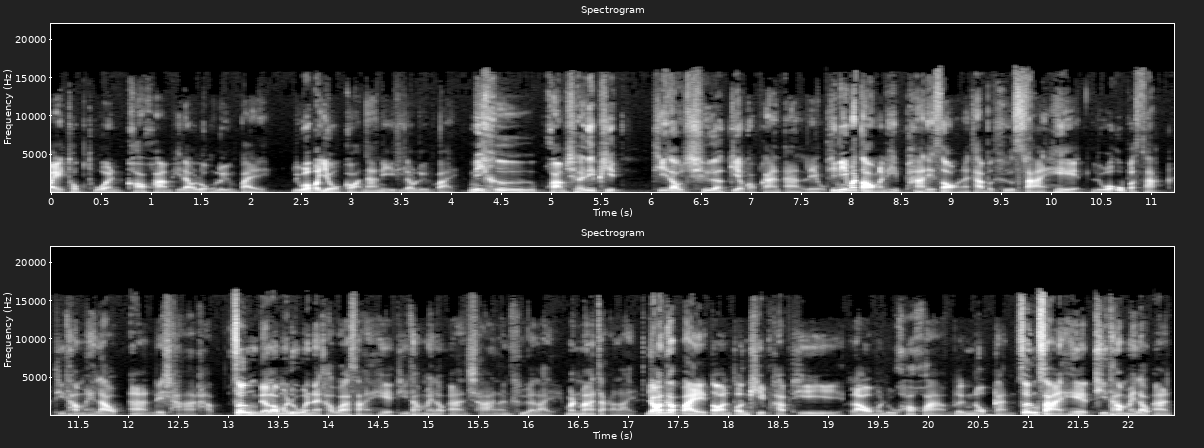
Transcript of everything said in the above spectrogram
ไปทบทวนข้อความที่เราหลงลืมไป หรือว่าประโยคก่อนหน้านี้ที่เราลืมไป นี่คือความเชื่อที่ผิด ที่เราเชื่อเกี่ยวกับการอ่านเร็ว ทีนี้มาต่อกันที่พาร์ทที่2นะครับก็คือสาเหตุหรือว่าอุปสรรคที่ทำให้เราอ่านได้ช้าครับ ซึ่งเดี๋ยวเรามาดูกันนะครับว่าสาเหตุที่ทำให้เราอ่านช้านั้นคืออะไร มันมาจากอะไร ย้อนกลับไปตอนต้นคลิปครับที่เรามาดูข้อความเรื่องนกกัน ซึ่งสาเหตุที่ทำให้เราอ่าน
